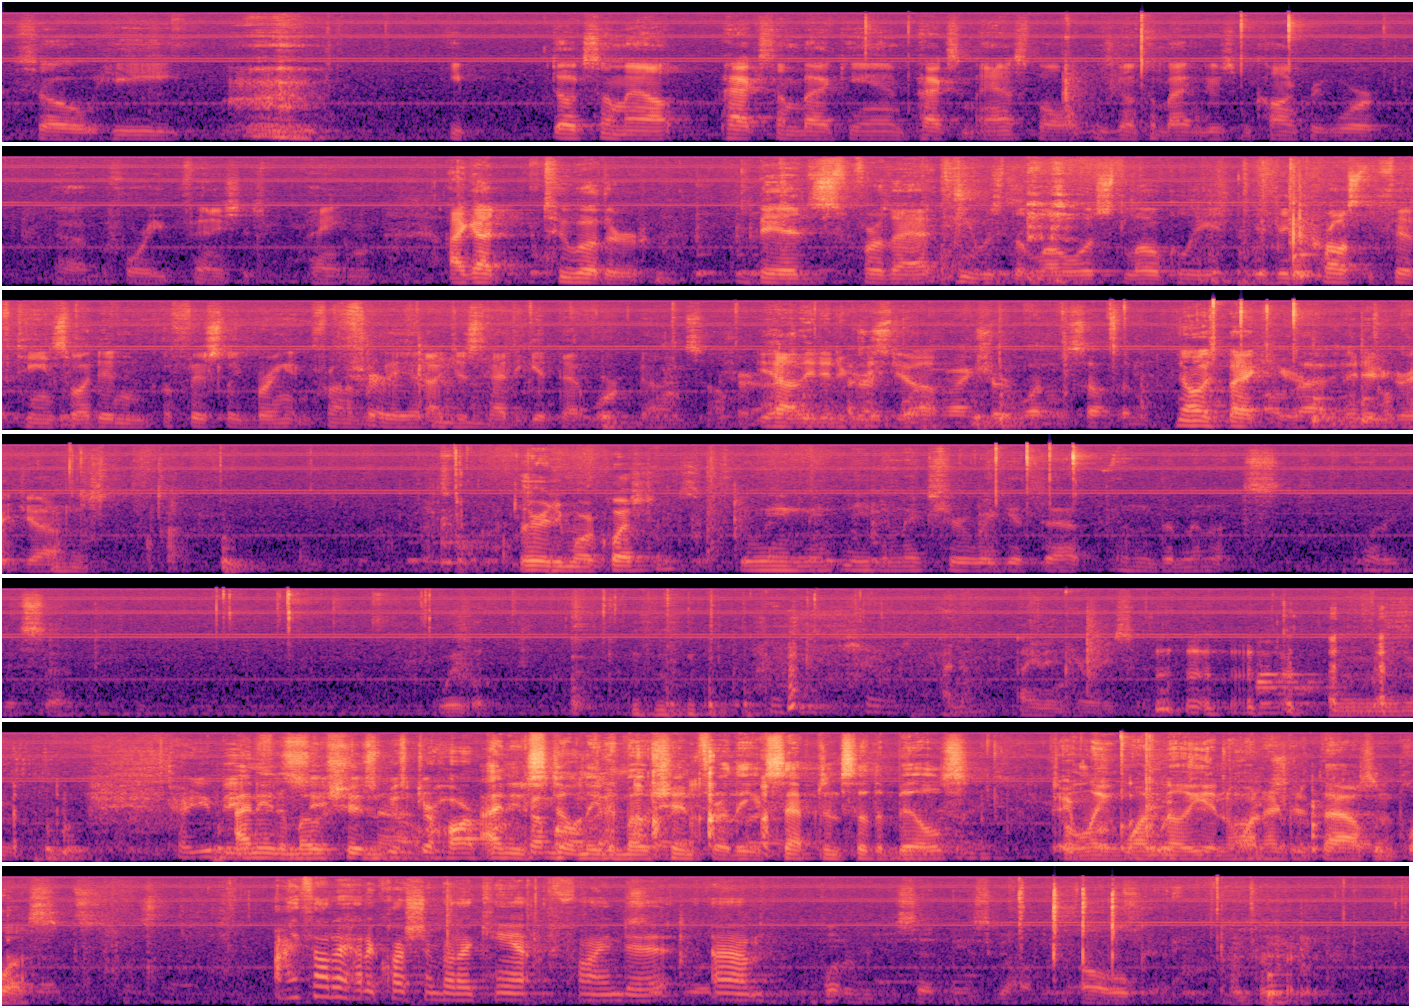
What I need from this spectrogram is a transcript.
So he, he dug some out, packed some back in, packed some asphalt. He's gonna come back and do some concrete work, uh, before he finishes painting. I got two other bids for that. He was the lowest locally. It didn't cross the fifteen, so I didn't officially bring it in front of the bid. I just had to get that work done, so. Yeah, they did a I great just wanted job. to Make sure it wasn't something. No, it's back here. They did a great job. Are there any more questions? Do we ne- need to make sure we get that in the minutes, what he just said? We will. I didn't, hear what he said. Are you being I need a motion. facetious, Mr. Harper? I need, Come still on need a now. motion for the acceptance of the bills totaling 1,100,000 plus. I thought I had a question, but I can't find it. Um, Whatever you said needs to go on the Oh, okay.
